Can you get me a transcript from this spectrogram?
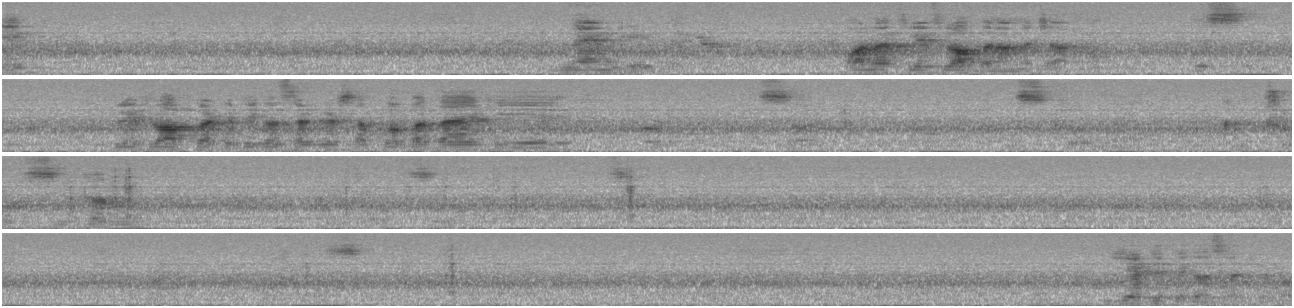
एक नैंड गेट और मैं फ्लिप फ्लॉप बनाना चाहता हूँ। इससे फ्लिप फ्लॉप का टिपिकल सर्किट सबको पता है कि ये सॉरी इसको मैं कंट्रोल सी ये टिपिकल सर्किट हो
